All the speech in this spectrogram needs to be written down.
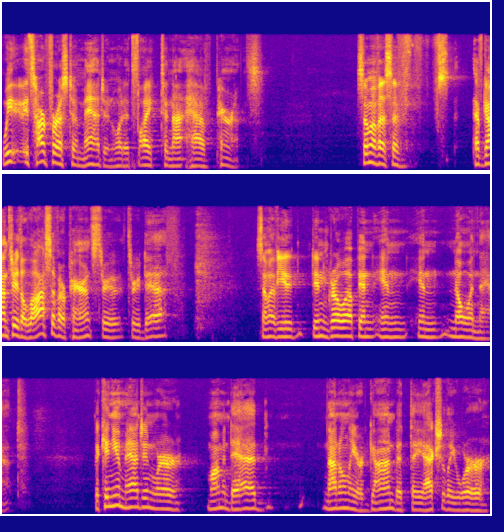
We, it's hard for us to imagine what it's like to not have parents. Some of us have, have gone through the loss of our parents through, through death. Some of you didn't grow up in, in, in knowing that. But can you imagine where mom and dad not only are gone, but they actually were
